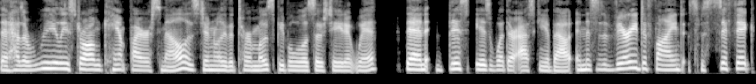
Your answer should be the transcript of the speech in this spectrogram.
that has a really strong campfire smell, is generally the term most people will associate it with, then this is what they're asking about. And this is a very defined, specific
